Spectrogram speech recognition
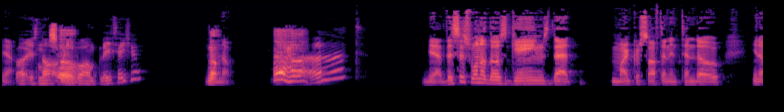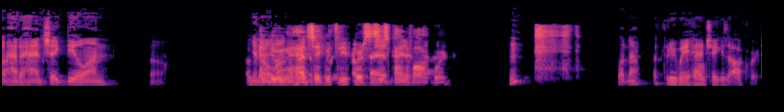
Yeah, well, it's not So- available on PlayStation. No. no. Uh-huh. What? Yeah, this is one of those games that Microsoft and Nintendo, you know, had a handshake deal on. So Okay. You know, doing a handshake with three persons is kind of and, uh, awkward. what now? A three-way handshake is awkward.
